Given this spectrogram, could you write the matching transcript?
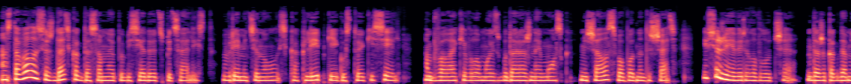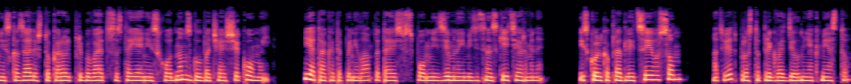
Оставалось ждать, когда со мной побеседует специалист. Время тянулось, как липкий и густой кисель. Обволакивало мой взбудораженный мозг, мешало свободно дышать. И все же я верила в лучшее, даже когда мне сказали, что король пребывает в состоянии сходном с глубочайшей комой. Я так это поняла, пытаясь вспомнить земные медицинские термины. И сколько продлится его сон? Ответ просто пригвоздил меня к месту.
